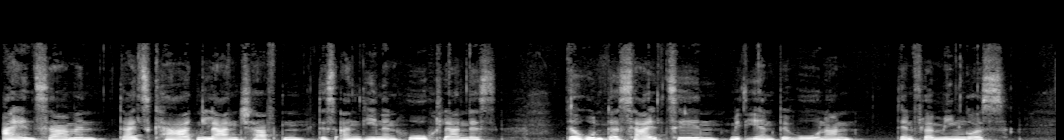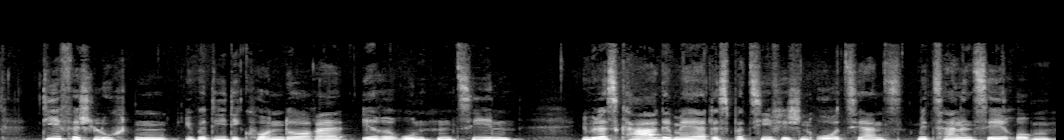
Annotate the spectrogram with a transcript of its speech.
einsamen, teils kargen Landschaften des andinen Hochlandes, darunter Salzseen mit ihren Bewohnern, den Flamingos, tiefe Schluchten, über die die Kondore ihre Runden ziehen, über das karge Meer des Pazifischen Ozeans mit seinen Seerobben.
